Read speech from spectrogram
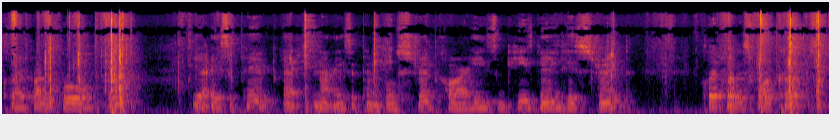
Clarify the Fool. Yeah, Ace of Pen, uh, not Ace of Pentacles, Strength card. He's he's gained his strength. Clarify this Four Cups.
